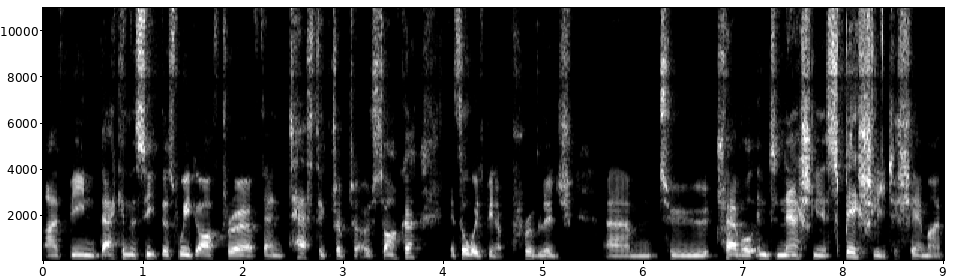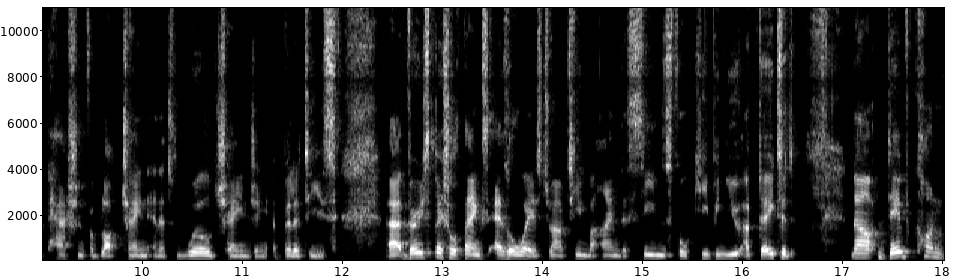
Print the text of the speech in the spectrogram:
I've been back in the seat this week after a fantastic trip to Osaka. It's always been a privilege um, to travel internationally, especially to share my passion for blockchain and its world changing abilities. Uh, very special thanks, as always, to our team behind the scenes for keeping you updated. Now, DevCon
